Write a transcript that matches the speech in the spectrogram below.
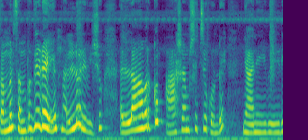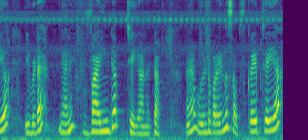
സമ്പൽ സമൃദ്ധിയുടെയും നല്ലൊരു വിഷു എല്ലാവർക്കും ആശംസിച്ചുകൊണ്ട് ഞാൻ ഈ വീഡിയോ ഇവിടെ ഞാൻ വൈൻഡ് അപ്പ് ചെയ്യാണ് കേട്ടോ. വീണ്ടും പറയുന്നു സബ്സ്ക്രൈബ് ചെയ്യുക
